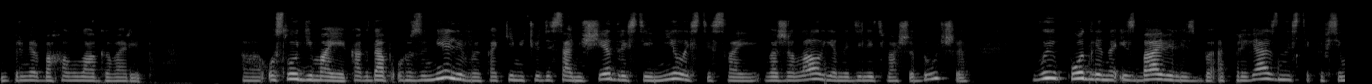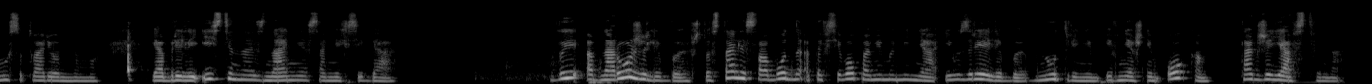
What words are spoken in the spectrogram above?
например, Бахаула говорит, услуги мои, когда б уразумели вы, какими чудесами щедрости и милости своей вожелал я наделить ваши души, вы подлинно избавились бы от привязанности ко всему сотворенному и обрели истинное знание самих себя. Вы обнаружили бы, что стали свободны ото всего помимо меня и узрели бы внутренним и внешним оком так же явственно,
